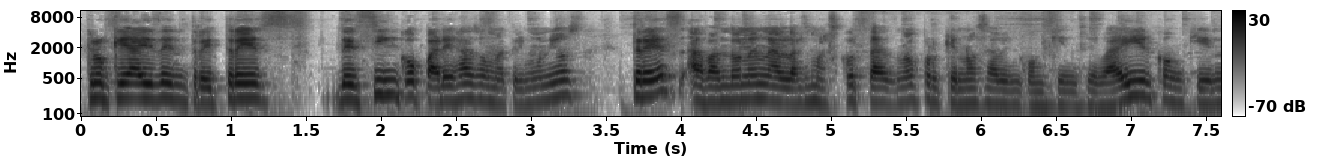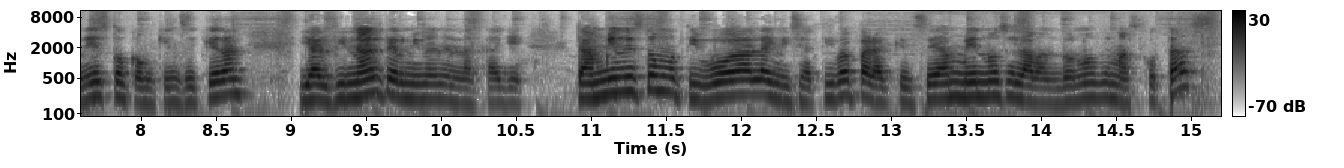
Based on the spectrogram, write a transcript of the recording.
creo que hay de entre tres, de cinco parejas o matrimonios, tres abandonan a las mascotas, ¿no? Porque no saben con quién se va a ir, con quién esto, con quién se quedan y al final terminan en la calle. ¿También esto motivó a la iniciativa para que sea menos el abandono de mascotas?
